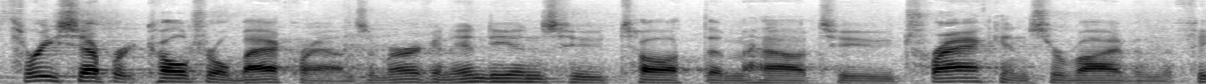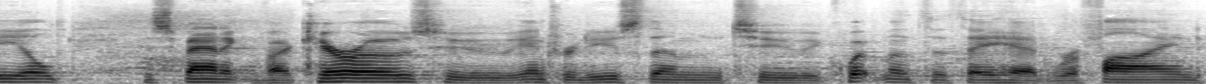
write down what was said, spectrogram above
three separate cultural backgrounds American Indians who taught them how to track and survive in the field, Hispanic vaqueros who introduced them to equipment that they had refined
